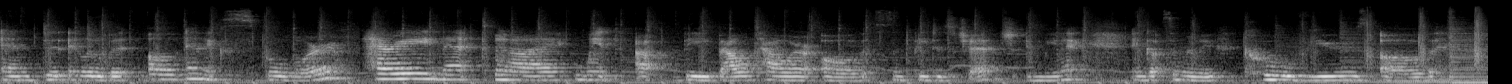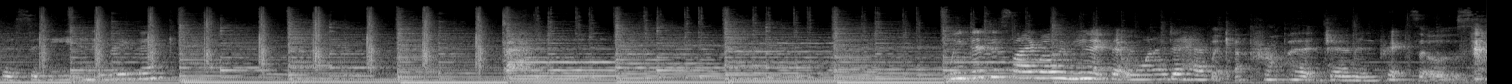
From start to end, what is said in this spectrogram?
and did a little bit of an explore. Harry, Nat and I went up the bell tower of St. Peter's Church in Munich and got some really cool views of the city and everything. We did decide while in Munich that we wanted to have like a proper German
